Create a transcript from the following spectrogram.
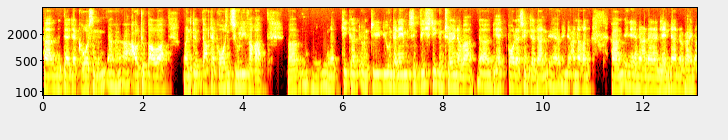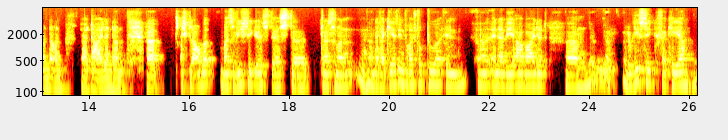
äh, der, der großen äh, Autobauer und auch der großen Zulieferer. Äh, Kickert und die, die Unternehmen sind wichtig und schön, aber äh, die Headquarters sind ja dann in anderen, ähm, in, in, anderen Ländern oder in anderen äh, Teilen dann. Äh, ich glaube, was wichtig ist, ist, äh, dass man an der Verkehrsinfrastruktur in äh, NRW arbeitet ähm, Logistik, Verkehr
